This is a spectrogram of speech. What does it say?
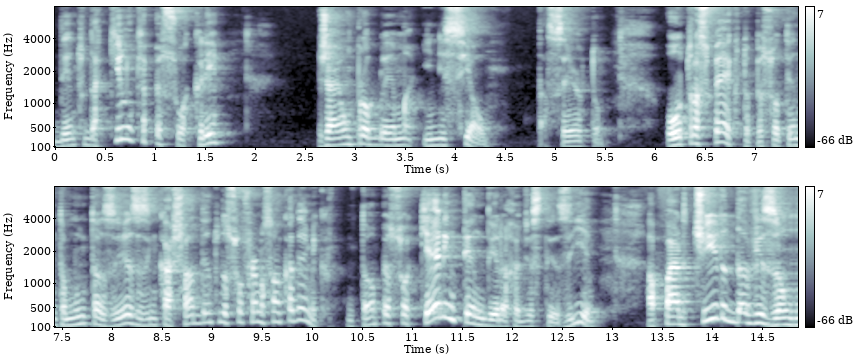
dentro daquilo que a pessoa crê já é um problema inicial, tá certo? Outro aspecto, a pessoa tenta muitas vezes encaixar dentro da sua formação acadêmica. Então a pessoa quer entender a radiestesia a partir da visão,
